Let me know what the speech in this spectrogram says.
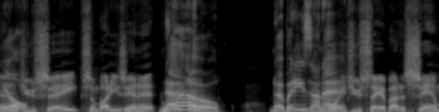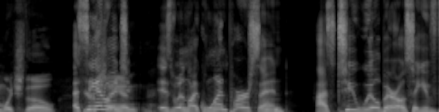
now, skill. did you say somebody's in it? no, nobody's in it. what did you say about a sandwich, though? A You're sandwich saying- is when like one person has two wheelbarrows. So you've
